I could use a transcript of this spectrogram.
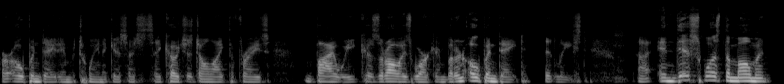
or open date in between i guess i should say. Coaches don't like the phrase bye week because they're always working but an open date at least. Uh, and this was the moment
